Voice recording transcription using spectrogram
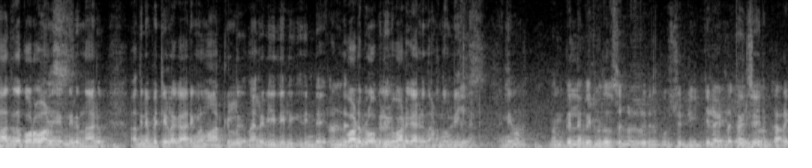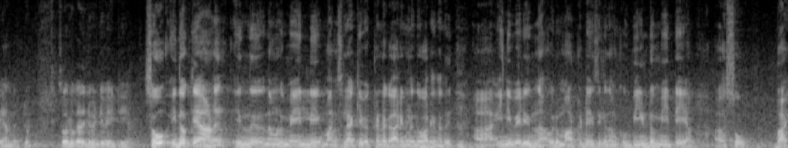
സാധ്യത കുറവാണ്. എന്നിരുന്നാലും അതിനെ പറ്റിയുള്ള കാര്യങ്ങൾ മാർക്കറ്റിൽ നല്ല രീതിയിൽ ഇതിന്റെ ഒരുപാട് ഗ്ലോബിൽ ഒരുപാട് കാര്യങ്ങൾ നടന്നുകൊണ്ടിരിക്കുന്നുണ്ട്. നമുക്കെല്ലാം വരുന്ന ദിവസങ്ങളിൽ ഇതിനെക്കുറിച്ച് ഡീറ്റെയിൽ ആയിട്ടുള്ള കാര്യങ്ങൾ നമുക്ക് അറിയാൻ പറ്റും. സോ നമുക്ക് അതിന് വേണ്ടി വെയിറ്റ് ചെയ്യാം. സോ ഇതൊക്കെയാണ് ഇന്ന് നമ്മൾ മെയിൻലി മനസ്സിലാക്കി വെക്കേണ്ട കാര്യങ്ങൾ എന്ന് പറയുന്നത്. ഇനി വരുന്ന ഒരു മാർക്കറ്റ് ഡേയ്സിൽ നമുക്ക് വീണ്ടും മീറ്റ് ചെയ്യാം. സോ ബൈ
